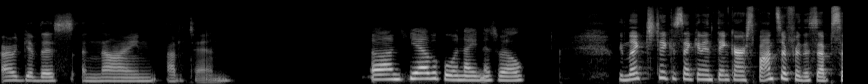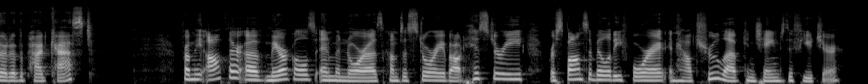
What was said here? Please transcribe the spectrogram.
I would give this a nine out of ten. Um, yeah, we'll go a nine as well. We'd like to take a second and thank our sponsor for this episode of the podcast. From the author of Miracles and Menorahs comes a story about history, responsibility for it, and how true love can change the future.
